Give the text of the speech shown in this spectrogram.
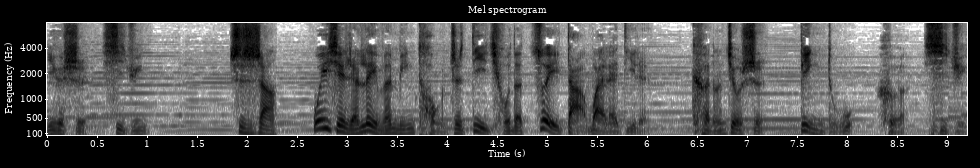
一个是细菌。事实上，威胁人类文明统治地球的最大外来敌人，可能就是病毒和细菌。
